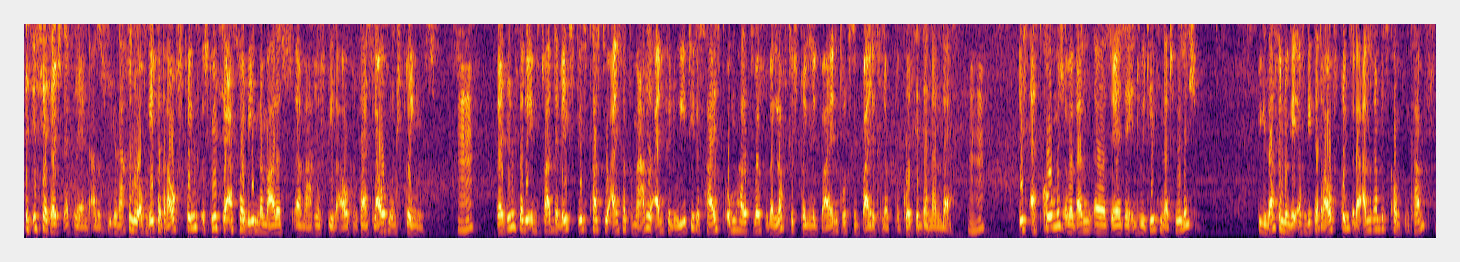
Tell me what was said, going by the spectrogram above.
es ist ja selbsterklärend alles. Wie gesagt, wenn du auf den Gegner draufspringst, es spielst du ja erstmal wie ein normales äh, Mario-Spiel auch. Das heißt, laufen und springen. Allerdings, wenn du eben zwei unterwegs bist, hast du einen Knopf für Mario, einen für Luigi. Das heißt, um halt zum Beispiel über ein Loch zu springen mit beiden, drückst du beide Knöpfe kurz hintereinander. Ist erst komisch, aber dann äh, sehr, sehr intuitiv und natürlich. Wie gesagt, wenn du auf den Gegner draufspringst oder anrempelst, kommt ein Kampf.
